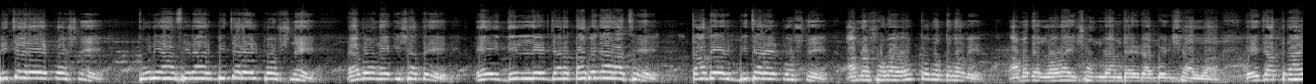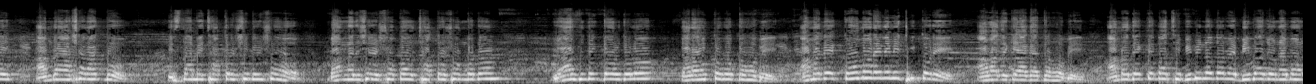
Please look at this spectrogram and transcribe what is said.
বিচারের প্রশ্নে, খুনি হাসিনার বিচারের প্রশ্নে এবং একই সাথে এই দিল্লির যারা তাবেদার আছে, তাদের বিচারের প্রশ্নে আমরা সবাই ঐক্যবদ্ধভাবে আমাদের লড়াই সংগ্রাম জারি রাখব ইনশাআল্লাহ। এই যাত্রায় আমরা আশা রাখব ইসলামী ছাত্র শিবির সহ বাংলাদেশের সকল ছাত্র সংগঠন রাজনৈতিক দলগুলো, তারা ঐক্যবদ্ধ হবে। আমাদের কমন এনিমি ঠিক করে আমাদেরকে আগাতে হবে। আমরা দেখতে পাচ্ছি বিভিন্ন ধরনের বিভাজন এবং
